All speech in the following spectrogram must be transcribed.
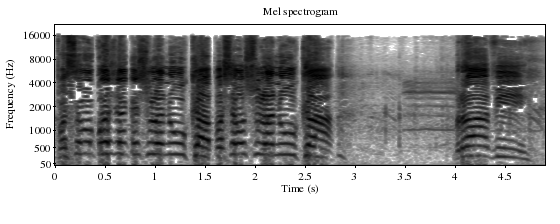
Passiamo quasi anche sulla nuca, passiamo sulla nuca. Bravi.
